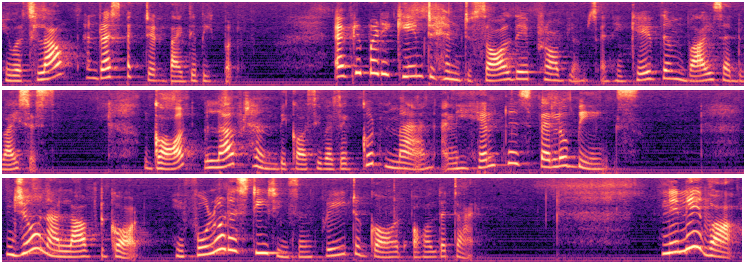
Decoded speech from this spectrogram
He was loved and respected by the people. Everybody came to him to solve their problems and he gave them wise advices. God loved him because he was a good man and he helped his fellow beings. Jonah loved God. He followed his teachings and prayed to God all the time. Nineveh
